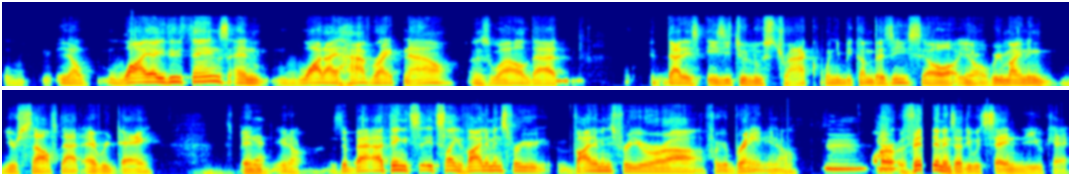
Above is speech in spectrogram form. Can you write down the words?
you know why i do things and what i have right now as well that mm-hmm. that is easy to lose track when you become busy so you know reminding yourself that every day it's been yeah. you know is the bad. I think it's it's like vitamins for your vitamins for your uh for your brain, you know, mm. or vitamins that you would say in the UK.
